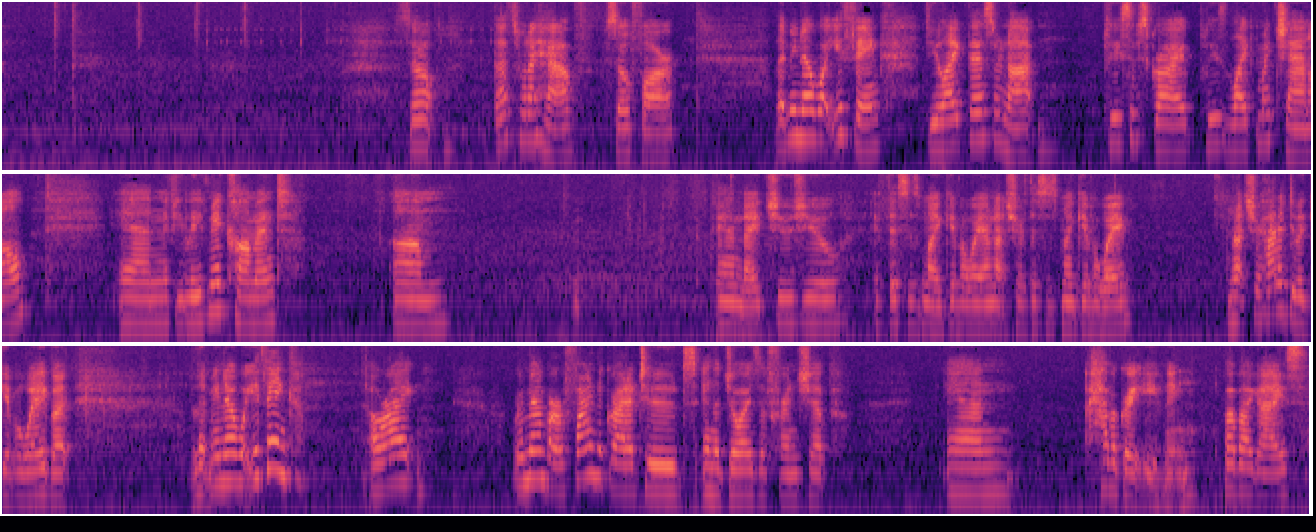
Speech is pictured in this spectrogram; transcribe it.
So that's what I have so far. Let me know what you think. Do you like this or not? Please subscribe. Please like my channel. And if you leave me a comment, um, and I choose you if this is my giveaway. I'm not sure if this is my giveaway. I'm not sure how to do a giveaway, but let me know what you think. All right? Remember, find the gratitudes and the joys of friendship. And have a great evening. Bye bye, guys.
